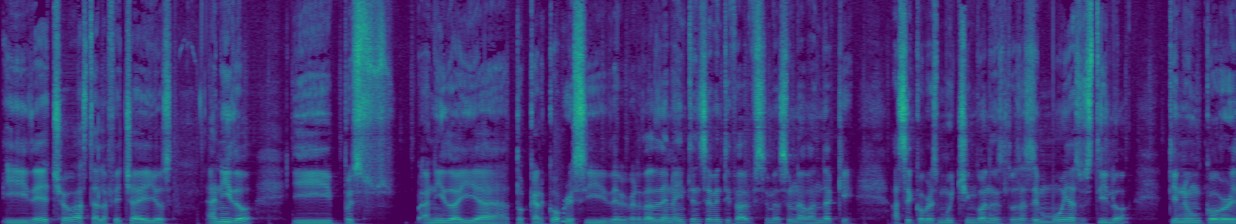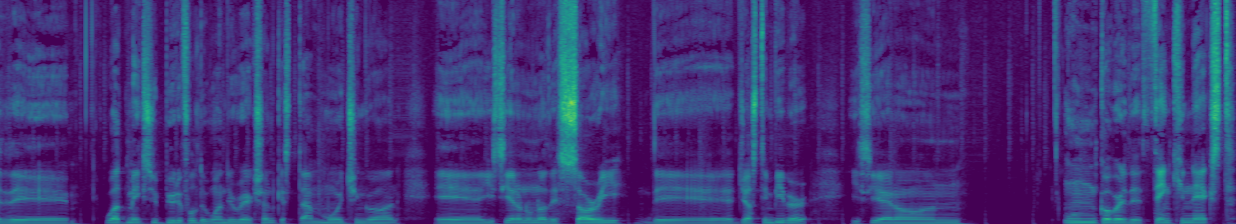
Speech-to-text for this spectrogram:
y de hecho hasta la fecha ellos han ido y pues han ido ahí a tocar covers y de verdad de 1975 se me hace una banda que hace covers muy chingones, los hace muy a su estilo. Tiene un cover de What Makes You Beautiful de One Direction que está muy chingón. Eh, hicieron uno de Sorry de Justin Bieber. Hicieron un cover de Thank You Next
